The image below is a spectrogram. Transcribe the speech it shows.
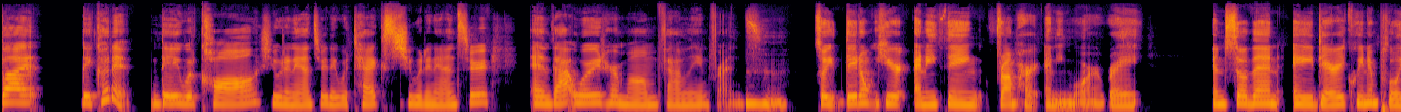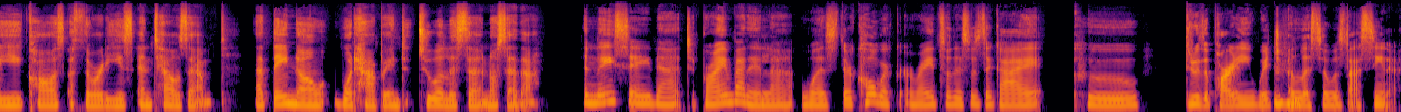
But they couldn't. They would call, she wouldn't answer. They would text, she wouldn't answer. And that worried her mom, family, and friends. Mhm. so they don't hear anything from her anymore right and so then a dairy queen employee calls authorities and tells them that they know what happened to alyssa noceda And they say that Brian Varela was their coworker, right? So this was the guy who threw the party, which Mhm. Alyssa was last seen at.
